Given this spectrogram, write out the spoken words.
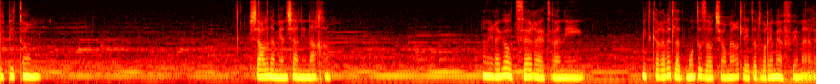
ופתאום אפשר לדמיין שאני נחה. אני רגע עוצרת ואני מתקרבת לדמות הזאת שאומרת לי את הדברים היפים האלה,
